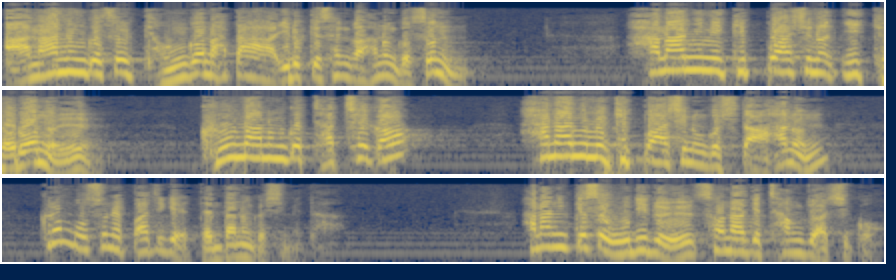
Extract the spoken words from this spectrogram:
안 하는 것을 경건하다 이렇게 생각하는 것은 하나님이 기뻐하시는 이 결혼을 금하는 것 자체가 하나님을 기뻐하시는 것이다 하는 그런 모순에 빠지게 된다는 것입니다. 하나님께서 우리를 선하게 창조하시고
